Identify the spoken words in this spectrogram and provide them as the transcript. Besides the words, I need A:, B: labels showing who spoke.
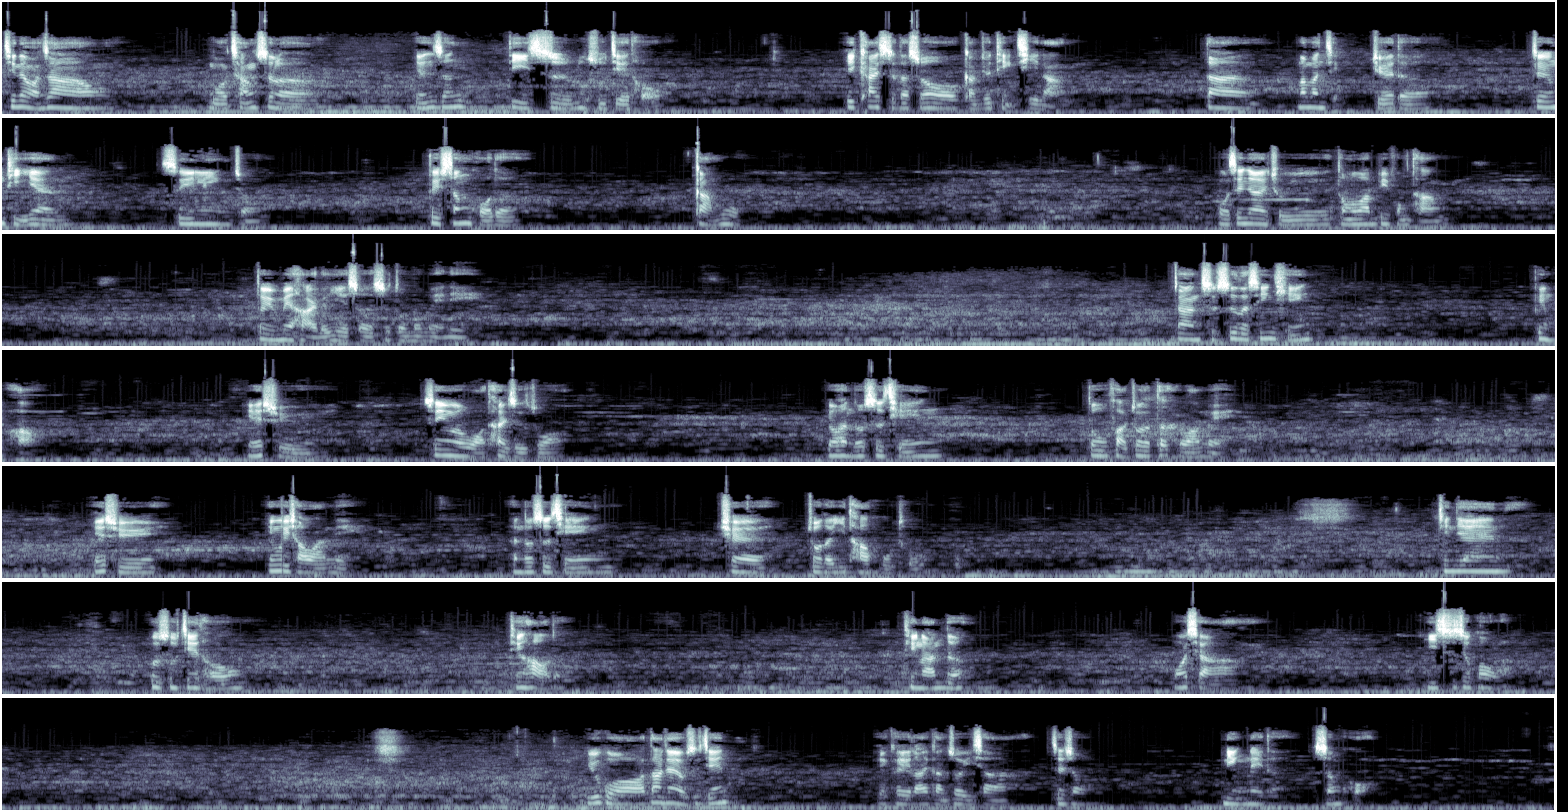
A: 今天晚上我尝试了人生第一次露宿街头。一开始的时候感觉挺凄凉，但慢慢觉觉得这种体验是另一种对生活的感悟。我现在处于铜锣湾避风塘，对面海的夜色是多么美丽，但此时的心情并不好，也许是因为我太执着，有很多事情。都无法做得太完美。也许因为追求完美，很多事情却做得一塌糊涂。今天露宿街头，挺好的。挺难得，我想一次就够了。如果大家有时间，也可以来感受一下这种另类的生活。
